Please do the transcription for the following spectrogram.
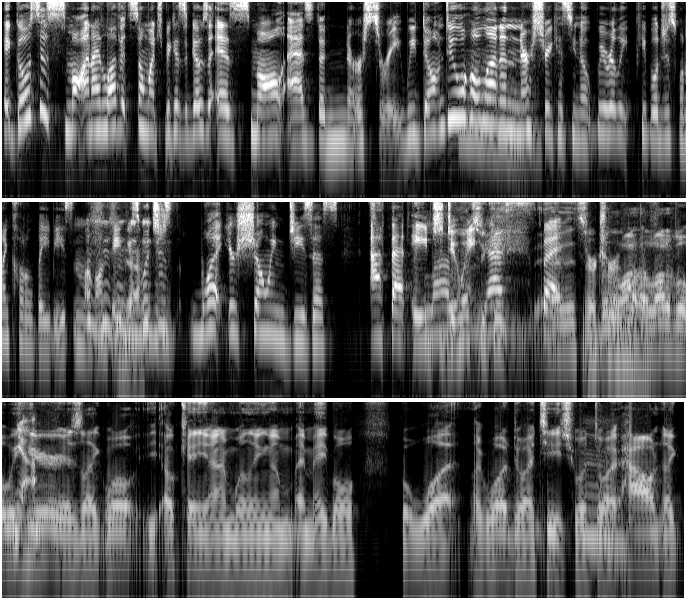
it goes as small. And I love it so much because it goes as small as the nursery. We don't do a whole lot in the nursery because you know we really people just want to cuddle babies and love on babies, Yeah. which is what you're showing Jesus at that age Love. doing. Yes. But- that's- Nurture but a lot, a lot of what we Yeah. hear is like, well, okay, yeah, I'm willing, I'm, I'm able, but what? Like, what do I teach? What do Mm. I? How? Like,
